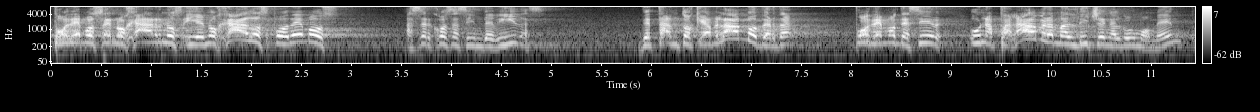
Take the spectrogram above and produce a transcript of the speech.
podemos enojarnos y enojados podemos hacer cosas indebidas. De tanto que hablamos, ¿verdad? Podemos decir una palabra maldicha en algún momento.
